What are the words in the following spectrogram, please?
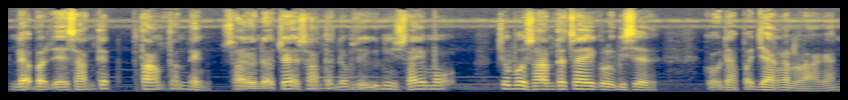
tidak percaya santet petang tenteng saya tidak percaya santet tidak percaya ini saya mau coba santet saya kalau bisa. Kok dapat janganlah kan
